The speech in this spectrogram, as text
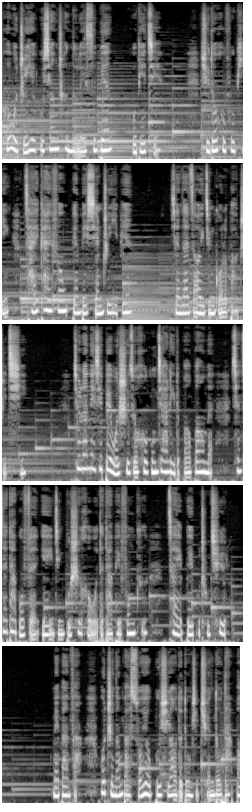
和我职业不相称的蕾丝边。蝴蝶结，许多护肤品才开封便被闲置一边，现在早已经过了保质期。就连那些被我视作后宫佳丽的包包们，现在大部分也已经不适合我的搭配风格，再也背不出去了。没办法，我只能把所有不需要的东西全都打包，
